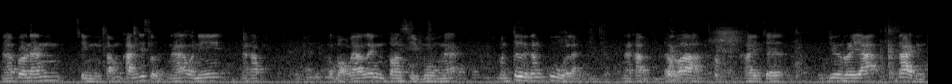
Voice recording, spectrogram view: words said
นะเพราะฉะนั้นสิ่งสำคัญที่สุดนะฮะวันนี้นะครับก็บอกแล้วเล่นตอน4ี่โมงนะมันตื้อทั้งคู่แหละนะครับ แต่ว่าใครจะยืนระยะได้ถึง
